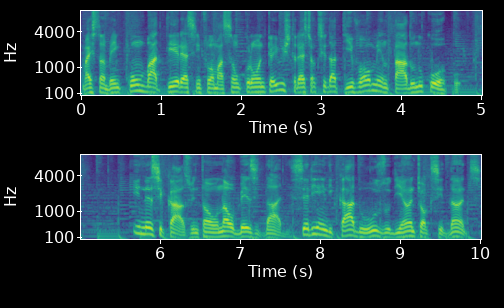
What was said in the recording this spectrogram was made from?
mas também combater essa inflamação crônica e o estresse oxidativo aumentado no corpo. E nesse caso, então, na obesidade, seria indicado o uso de antioxidantes?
